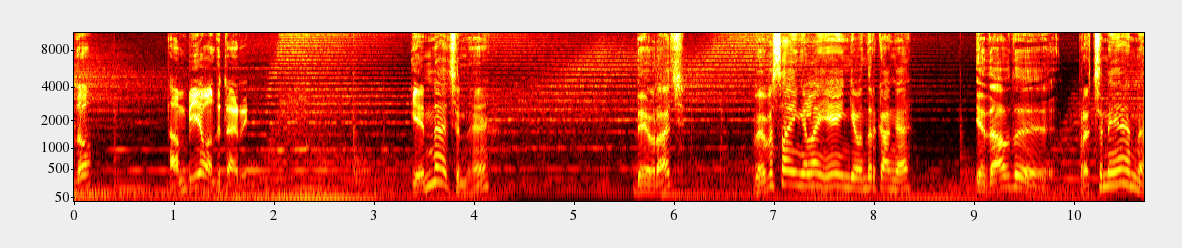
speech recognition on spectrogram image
அதோ தம்பியே வந்துட்டாரு. என்னாச்சுன்னு தேவராஜ் விவசாயிங்கெல்லாம் ஏன் இங்க வந்திருக்காங்க? ஏதாவது பிரச்சனையா என்ன?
